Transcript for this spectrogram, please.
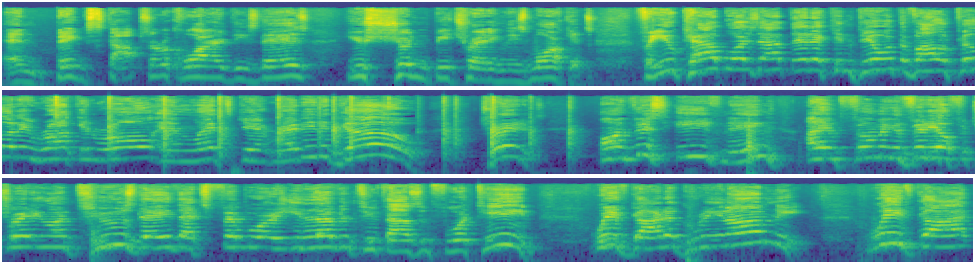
and big stops are required these days, you shouldn't be trading these markets. For you cowboys out there that can deal with the volatility, rock and roll, and let's get ready to go. Traders, on this evening, I am filming a video for trading on Tuesday. That's February 11, 2014. We've got a green Omni. We've got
